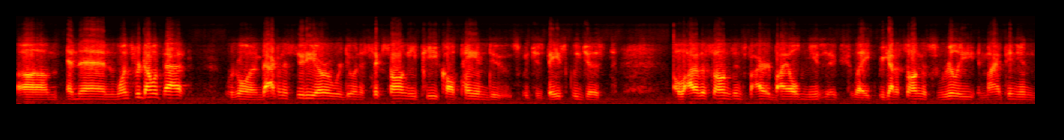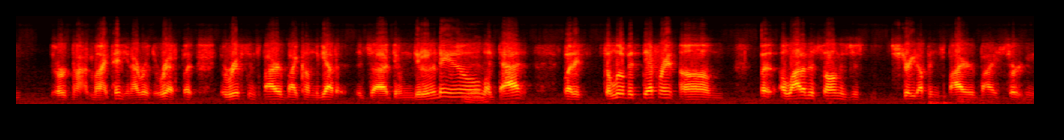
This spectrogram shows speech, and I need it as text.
Um, and then once we're done with that, we're going back in the studio. We're doing a six-song EP called "Paying Dues," which is basically just a lot of the songs inspired by old music. Like we got a song that's really, in my opinion, or not in my opinion, I wrote the riff, but the riff's inspired by "Come Together." It's uh, dum dum like that, but it's, it's a little bit different. Um, but a lot of this song is just straight up inspired by certain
